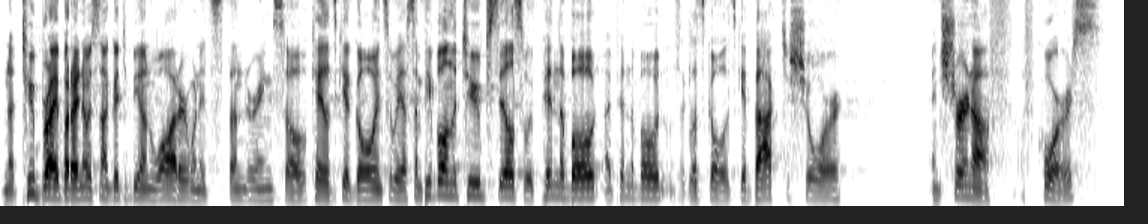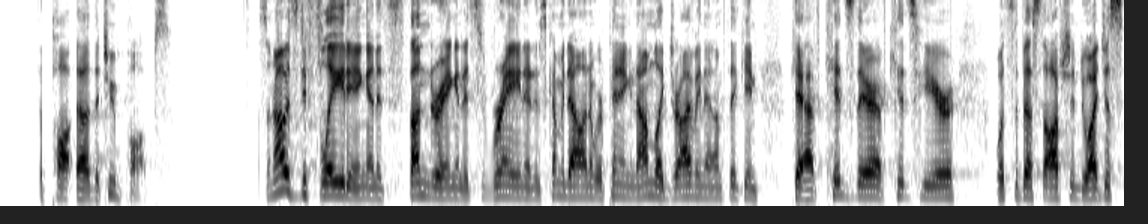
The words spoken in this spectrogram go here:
I'm not too bright, but I know it's not good to be on water when it's thundering. So, okay, let's get going. So, we have some people on the tube still. So, we pin the boat. I pin the boat. It's like, let's go. Let's get back to shore. And sure enough, of course, the, pop, uh, the tube pops. So now it's deflating and it's thundering and it's rain and it's coming down and we're pinning. And I'm like driving and I'm thinking, okay, I have kids there, I have kids here. What's the best option? Do I just,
